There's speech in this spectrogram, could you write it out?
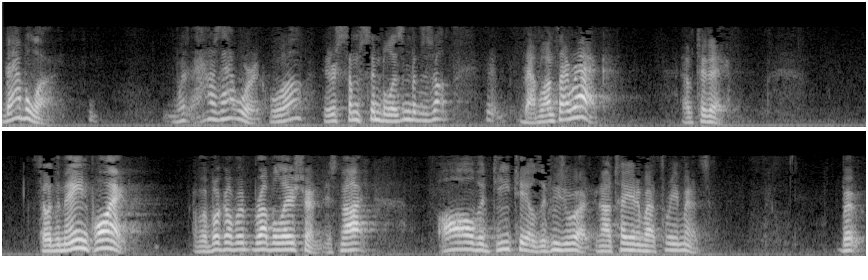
Babylon. What, how does that work? Well, there's some symbolism, but there's all, Babylon's Iraq of today. So the main point of the book of Revelation It's not all the details of who's what, and I'll tell you in about three minutes. But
